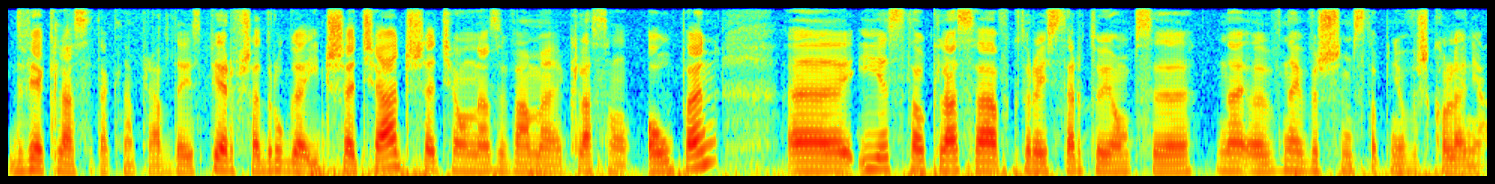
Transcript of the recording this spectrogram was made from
dwie klasy tak naprawdę. Jest pierwsza, druga i trzecia. Trzecią nazywamy klasą Open e, i jest to klasa, w której startują psy na, w najwyższym stopniu wyszkolenia.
